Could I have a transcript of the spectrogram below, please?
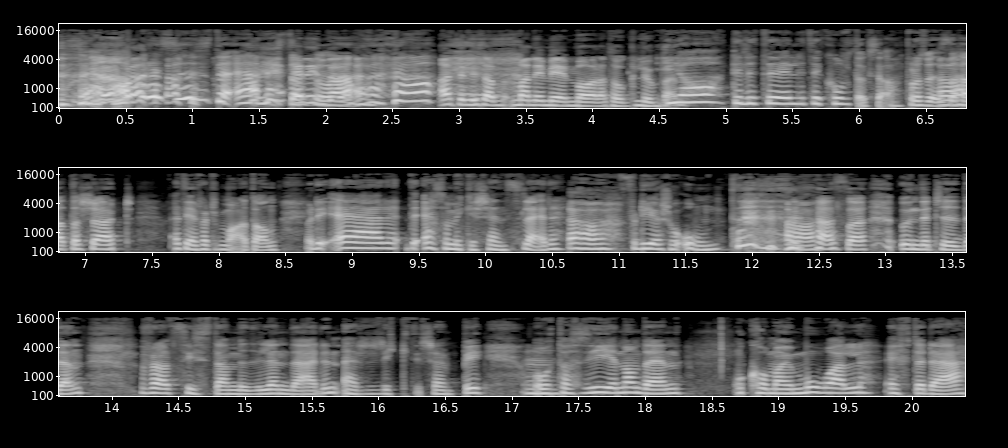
Ja precis, det är nästan är det så. Att det liksom, man är med i maratonklubben. Ja, det är lite, lite coolt också på något vis Ja. att ha kört ett genomfört maraton. Och det är, det är så mycket känslor. Ja. För det gör så ont. Alltså under tiden. Framförallt sista milen där, den är riktigt kämpig. Mm. Och ta sig igenom den och komma i mål efter det.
